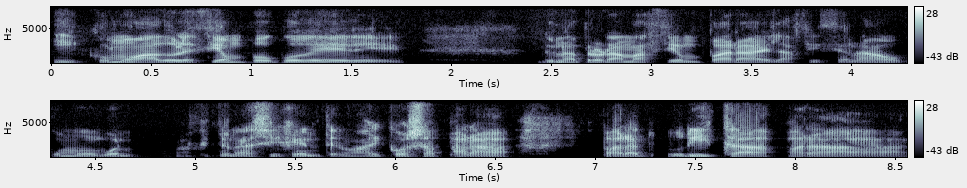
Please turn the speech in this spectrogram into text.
Y como adolecía un poco de, una programación para el aficionado como, bueno, aficionado exigente, ¿no? Hay cosas para, para turistas, para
